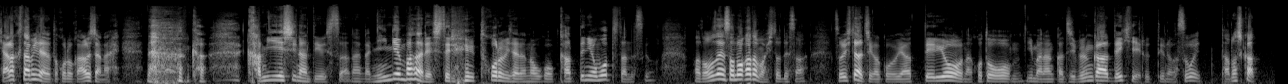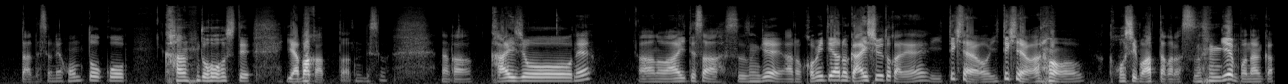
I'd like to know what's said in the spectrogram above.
キャラクターみたいなところがあるじゃない。なんか、神絵師なんていうしさ、なんか人間離れしてるところみたいなのをこう勝手に思ってたんですけど、まあ、当然その方も人でさ、そういう人たちがこうやっているようなことを今なんか自分ができているっていうのがすごい楽しかったんですよね。本当こう、感動してやばかったんですよ。なんか会場ね、あの相手さ、すんげえ、あのコミュニティアの外周とかね、行ってきたよ、行ってきたよ、あの、星もあったから、すんげえもうなんか、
